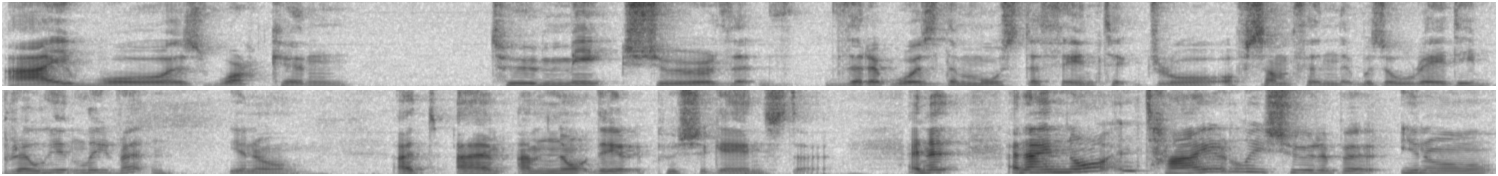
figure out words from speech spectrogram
I was working to make sure that that it was the most authentic draw of something that was already brilliantly written. You know, I, I'm I'm not there to push against it, and it and I'm not entirely sure about you know.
